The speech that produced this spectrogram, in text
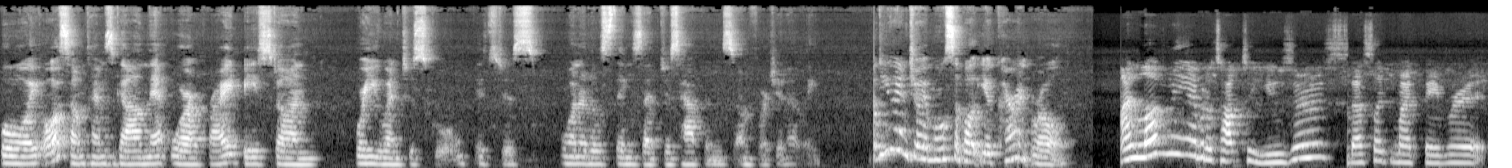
boy or sometimes gal network, right? Based on where you went to school. It's just one of those things that just happens, unfortunately. What do you enjoy most about your current role? I love being able to talk to users. That's like my favorite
